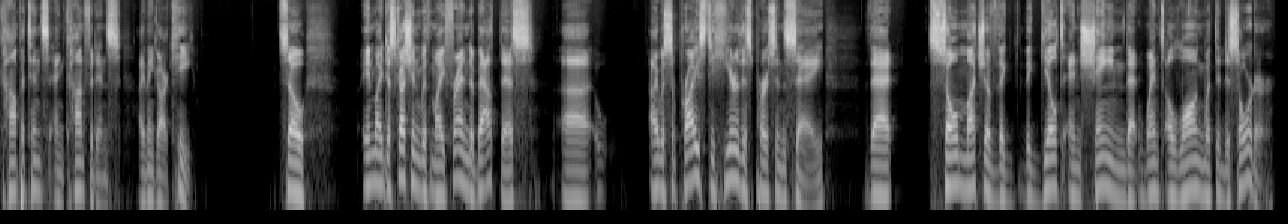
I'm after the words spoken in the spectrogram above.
competence and confidence I think are key. So in my discussion with my friend about this uh, I was surprised to hear this person say that so much of the the guilt and shame that went along with the disorder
